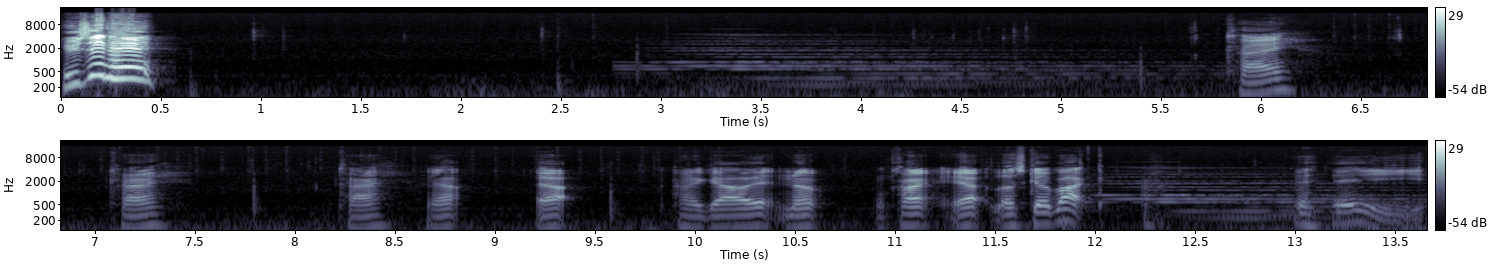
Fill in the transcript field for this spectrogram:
Who's in here? Okay. Okay. Okay. Yeah. Yeah. I got it. No. Okay. Yeah. Let's go back. Hey.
